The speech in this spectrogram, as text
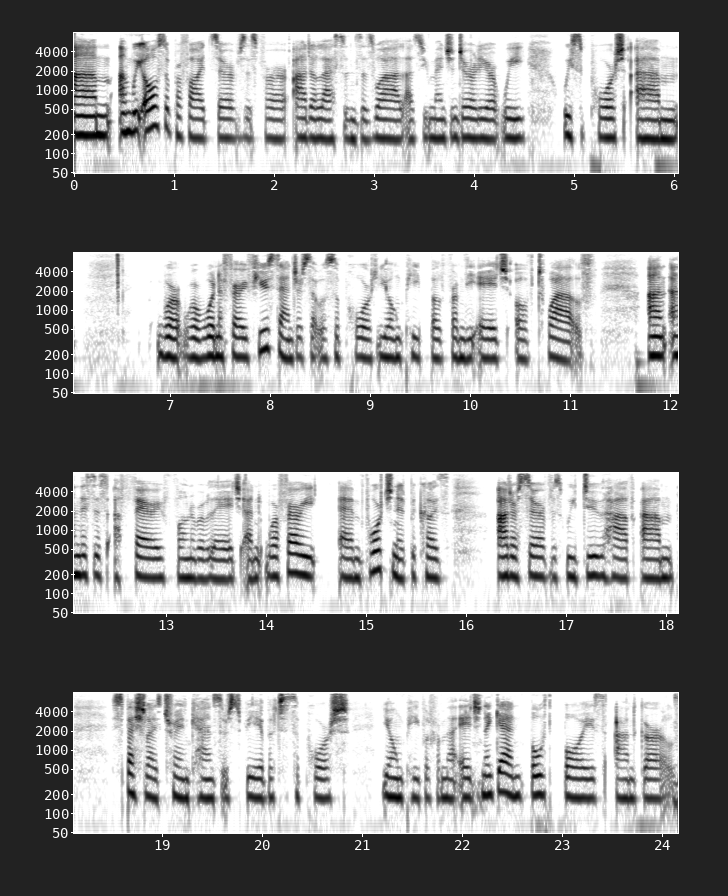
Um, and we also provide services for adolescents as well. As you mentioned earlier, we we support um, we're, we're one of very few centres that will support young people from the age of 12. And, and this is a very vulnerable age. And we're very um, fortunate because at our service we do have um, specialised trained counsellors to be able to support young people from that age. And again, both boys and girls.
